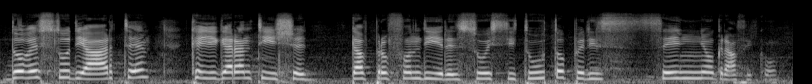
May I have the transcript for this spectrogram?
dove studia arte che gli garantisce di approfondire il suo istituto per il segno grafico.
